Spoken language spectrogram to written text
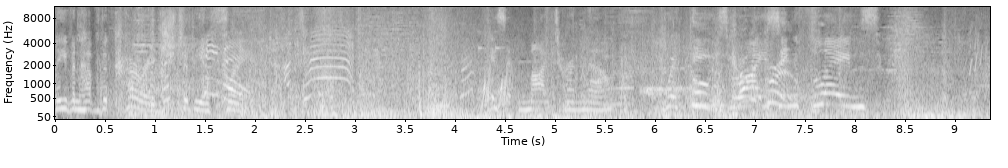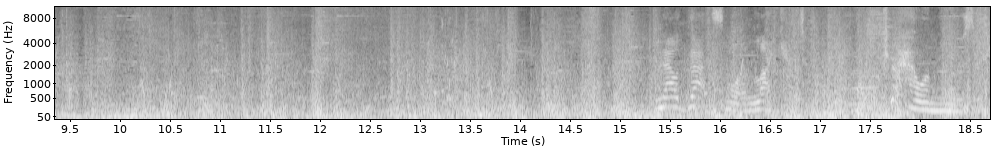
Not even have the courage to be afraid? Is it my turn now? With oh, these come rising through. flames! Now that's more like it. How amusing.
